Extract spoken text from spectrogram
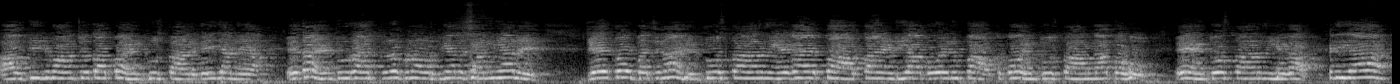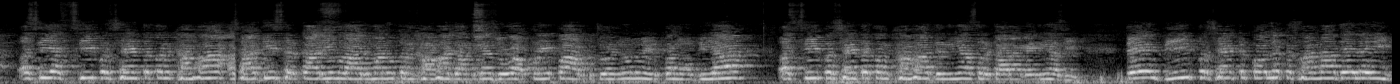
ਆਪਦੀ ਜ਼ਬਾਨ ਚੋਂ ਤਾਂ ਆਪਾਂ ਹਿੰਦੁਸਤਾਨ ਕਹੀ ਜਾਂਦੇ ਆ। ਇਹ ਤਾਂ ਹਿੰਦੂ ਰਾਸ਼ਟਰ ਬਣਾਉਣ ਦੀਆਂ ਨਿਸ਼ਾਨੀਆਂ ਨੇ। ਜੇ ਤੋਂ ਬਚਣਾ ਹਿੰਦੁਸਤਾਨ ਨਹੀਂ ਹੈਗਾ, ਇਹ ਭਾਰਤ ਆ ਇੰਡੀਆ ਕੋ, ਇਹਨੂੰ ਭਾਰਤ ਕੋ ਹਿੰਦੁਸਤਾਨ ਨਾ ਕਹੋ। ਇਹ ਹਿੰਦੁਸਤਾਨ ਨਹੀਂ ਹੈਗਾ। ਇੰਡੀਆ, ਅਸੀਂ 80% ਤਨਖਾਹਾਂ, ਸਾਡੀ ਸਰਕਾਰੀ ਮੁਲਾਜ਼ਮਾਂ ਨੂੰ ਤਨਖਾਹਾਂ ਜਾਂਦੀਆਂ, ਜੋ ਆਪਣੇ ਭਾਰਤ ਚੋਂ ਇਹਨਾਂ ਨੂੰ ਇਨਕਮ ਆਉਂਦੀ ਆ 80% ਤਨਖਾਹਾਂ ਦਿੰਦੀਆਂ ਸਰਕਾਰਾਂ ਕਹਿੰਦੀਆਂ ਸੀ। ਤੇ 20% ਕੁੱਲ ਕਿਸਾਨਾਂ ਦੇ ਲਈ,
